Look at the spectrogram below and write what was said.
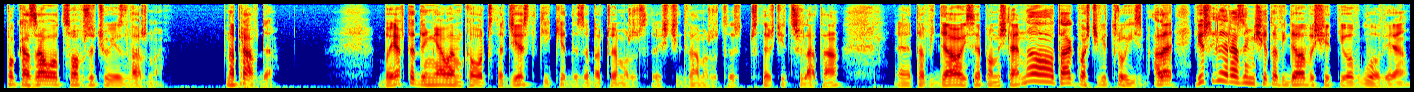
pokazało, co w życiu jest ważne. Naprawdę. Bo ja wtedy miałem koło 40, kiedy zobaczyłem może 42, może 43 lata, e, to wideo i sobie pomyślałem, no tak, właściwie truizm. Ale wiesz, ile razy mi się to wideo wyświetliło w głowie?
